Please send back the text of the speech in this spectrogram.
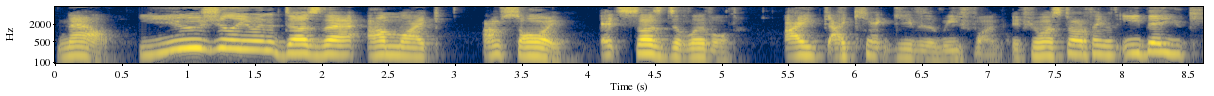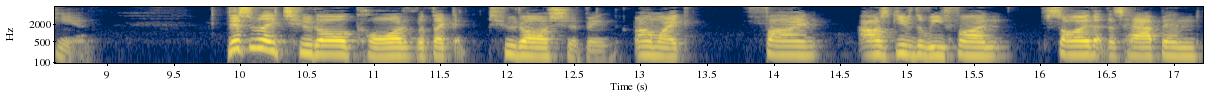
Now, usually when it does that, I'm like, I'm sorry, it says delivered. I I can't give you the refund. If you want to start a thing with eBay, you can. This was a two dollar card with like a two dollar shipping. I'm like, fine, I'll just give you the refund. Sorry that this happened.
